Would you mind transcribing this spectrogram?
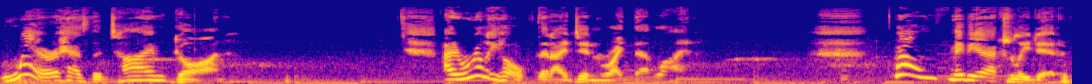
Where has the time gone? I really hope that I didn't write that line. Well, maybe I actually did.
